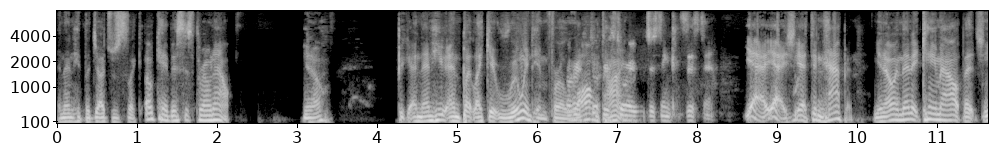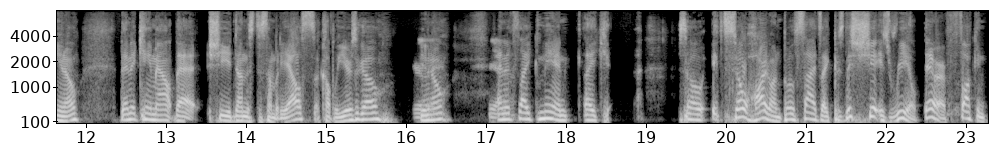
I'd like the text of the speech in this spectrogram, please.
and then he, the judge was like, okay, this is thrown out, you know? And then he, and, but like it ruined him for a or long her, time. Her story was just inconsistent yeah, yeah, yeah, it didn't happen, you know. And then it came out that you know, then it came out that she had done this to somebody else a couple years ago, really? you know. Yeah. And it's like, man, like, so it's so hard on both sides, like, because this shit is real. There are fucking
